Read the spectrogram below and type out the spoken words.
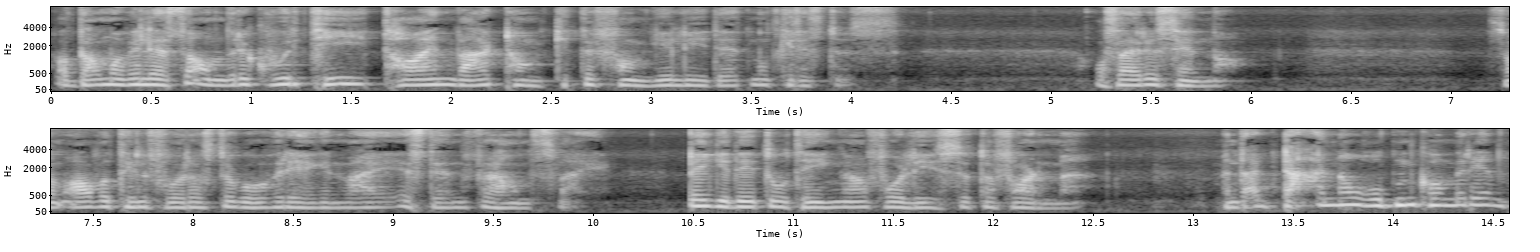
Ja, da må vi lese andre kor ti. Ta enhver tanke til fange i lydighet mot Kristus. Og så er det synda, som av og til får oss til å gå over egen vei istedenfor hans vei. Begge de to tinga får lyset til å falme. Men det er der nåden kommer inn.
